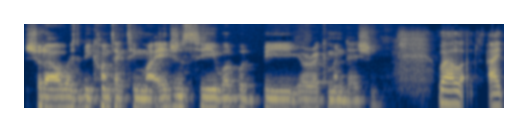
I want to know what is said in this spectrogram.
should I always be contacting my agency? What would be your recommendation? Well, I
